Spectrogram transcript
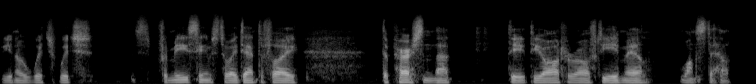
You know, which which for me seems to identify the person that the the author of the email wants to help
